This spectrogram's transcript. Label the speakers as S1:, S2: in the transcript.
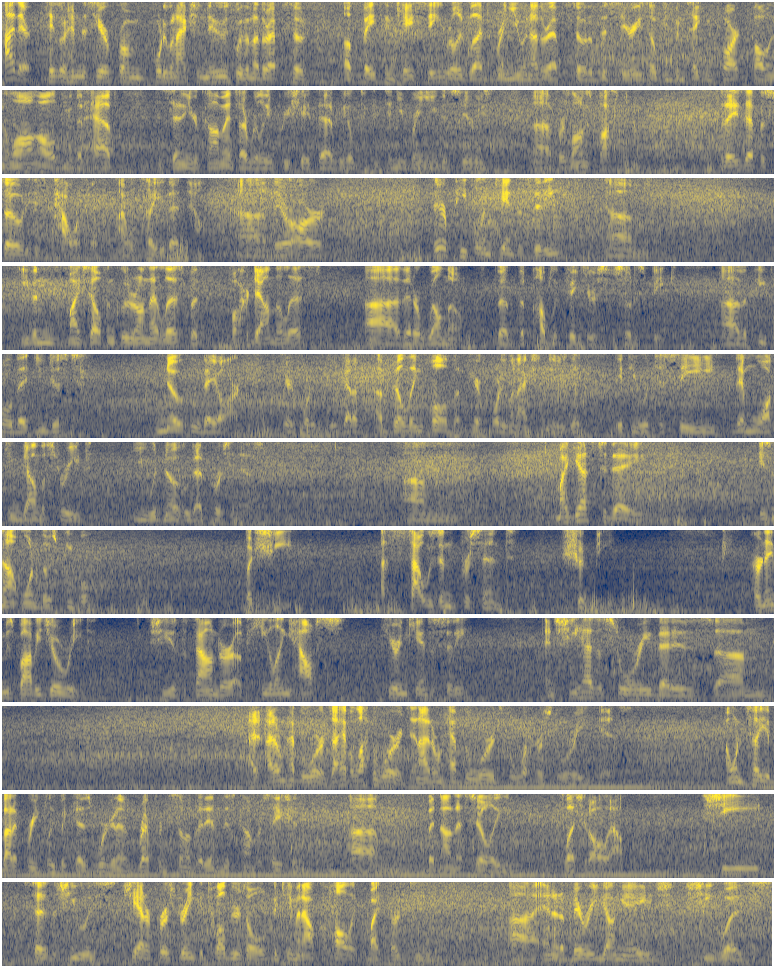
S1: Hi there, Taylor Hemness here from 41 Action News with another episode of Faith in KC. Really glad to bring you another episode of this series. Hope you've been taking part and following along, all of you that have, and sending your comments. I really appreciate that. We hope to continue bringing you this series uh, for as long as possible. Today's episode is powerful. I will tell you that now. Uh, there are there are people in Kansas City, um, even myself included on that list, but far down the list, uh, that are well known, the, the public figures, so to speak, uh, the people that you just know who they are. Here at 40, we've got a, a, building full of them here at 41 Action News that if you were to see them walking down the street, you would know who that person is. Um, my guest today is not one of those people, but she a thousand percent should be. Her name is Bobbi Jo Reed. She is the founder of Healing House here in Kansas City, and she has a story that is. Um, I, I, don't have the words. I have a lot of words, and I don't have the words for what her story is. I want to tell you about it briefly because we're going to reference some of it in this conversation, um, but not necessarily flesh it all out. She says that she was she had her first drink at 12 years old, became an alcoholic by 13, uh, and at a very young age she was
